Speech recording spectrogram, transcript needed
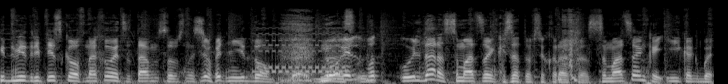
Дмитрий Песков находится, там, собственно, сегодня и дом. Ну, вот у Ильдара с самооценкой зато все хорошо. С самооценкой и как бы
